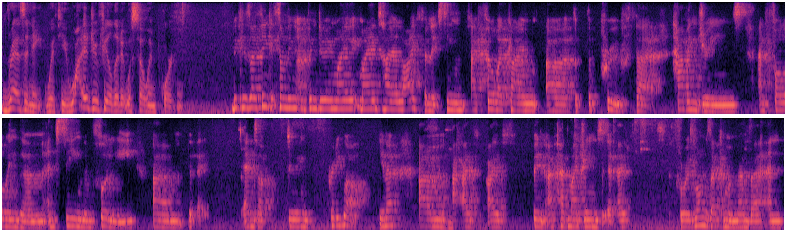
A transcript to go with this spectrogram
resonate with you? Why did you feel that it was so important? Because I think it's something I've been doing my my entire life, and it seems I feel like I'm uh, the, the, proof that having dreams and following them and seeing them fully um, ends up doing pretty well. You know, um. I, have I've been I've had my dreams. I've, for as long as I can remember. And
